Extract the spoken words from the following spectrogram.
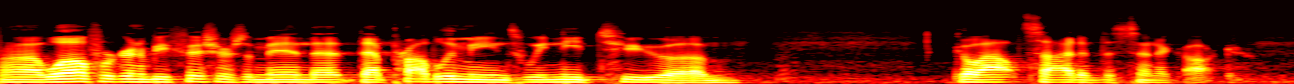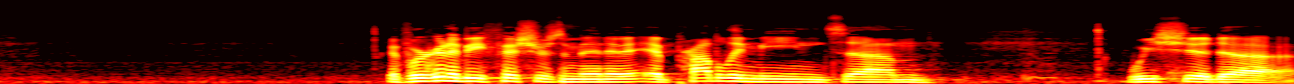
Uh, well, if we're going to be fishers of men, that, that probably means we need to um, go outside of the synagogue. If we're going to be fishers of men, it, it probably means um, we should uh,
